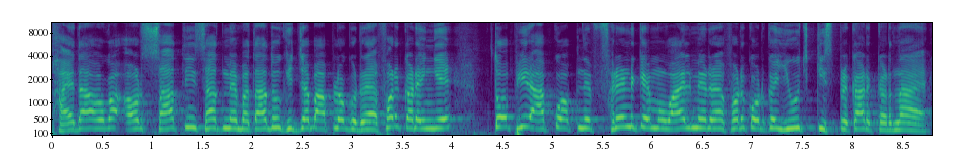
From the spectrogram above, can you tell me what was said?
फ़ायदा होगा। और साथ ही साथ मैं बता दूँ कि जब आप लोग रेफ़र करेंगे तो फिर आपको अपने फ्रेंड के मोबाइल में रेफर कोड का यूज़ किस प्रकार करना है?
